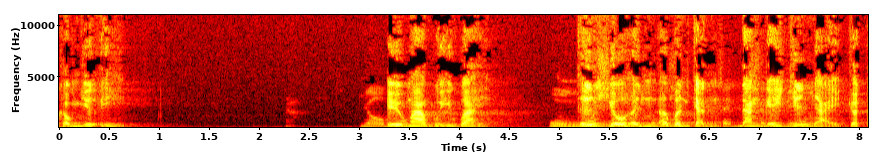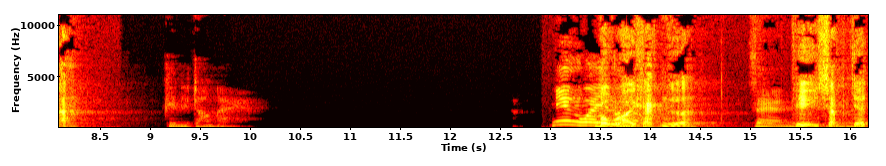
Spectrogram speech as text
không như ý. Yêu ma quỷ quái thứ vô hình ở bên cạnh đang gây chướng ngại cho ta. Một loại khác nữa khi sắp chết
